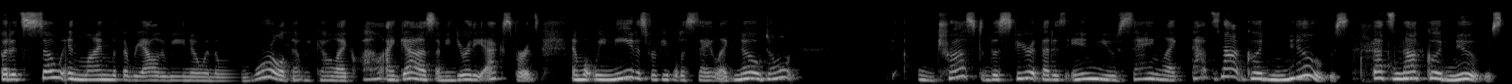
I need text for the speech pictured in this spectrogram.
but it's so in line with the reality we know in the world that we go like, well, I guess, I mean, you're the experts. And what we need is for people to say like, no, don't uh, trust the spirit that is in you saying like that's not good news that's not good news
